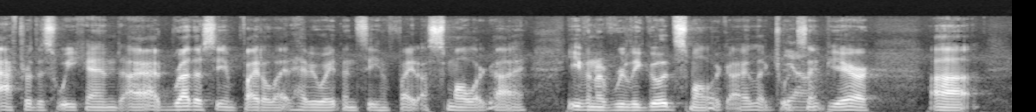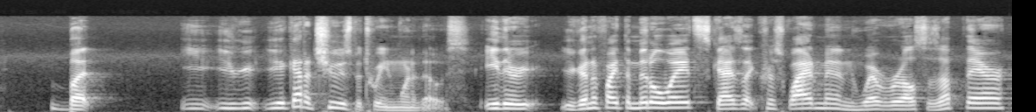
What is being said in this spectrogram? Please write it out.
after this weekend. I'd rather see him fight a light heavyweight than see him fight a smaller guy, even a really good smaller guy like George Yeah. St. Pierre. Uh, but you you, you got to choose between one of those. Either you're going to fight the middleweights, guys like Chris Weidman and whoever else is up there,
